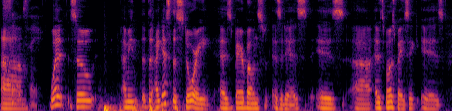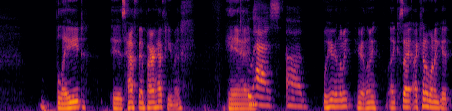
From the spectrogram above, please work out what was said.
Same thing. What? So, I mean, the, I guess the story, as bare bones as it is, is uh, at its most basic is Blade is half vampire, half human, and Who has um Well, here, let me here, let me like because I, I kind of want to get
